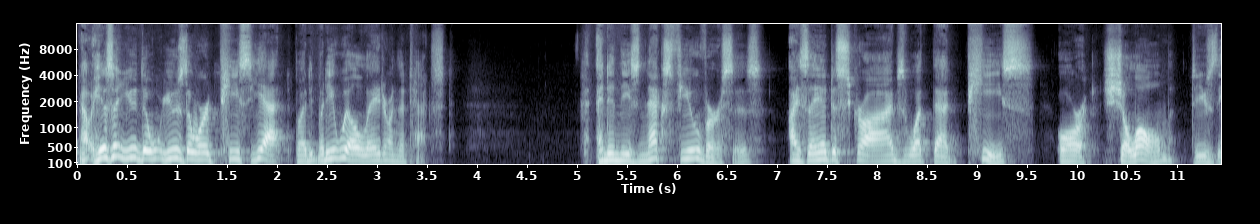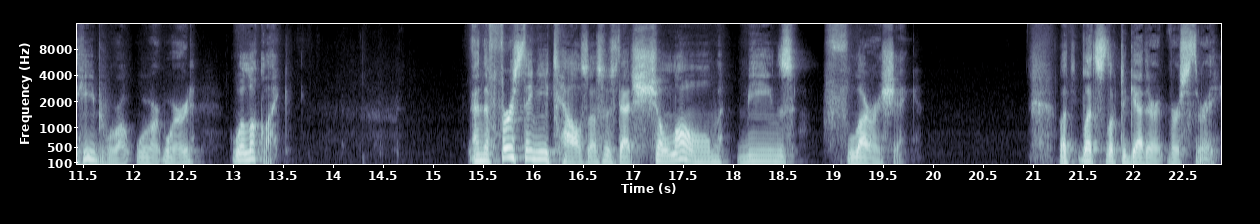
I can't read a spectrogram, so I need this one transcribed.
Now, he doesn't use the word peace yet, but, but he will later in the text. And in these next few verses, Isaiah describes what that peace, or shalom, to use the Hebrew word, will look like. And the first thing he tells us is that shalom means flourishing. Let's, let's look together at verse 3.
